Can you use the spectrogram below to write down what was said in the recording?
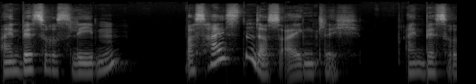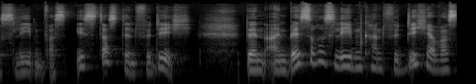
Ein besseres Leben? Was heißt denn das eigentlich? Ein besseres Leben. Was ist das denn für dich? Denn ein besseres Leben kann für dich ja was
